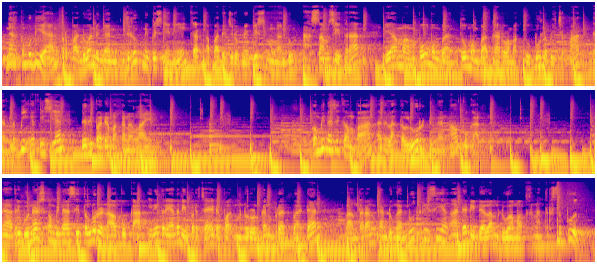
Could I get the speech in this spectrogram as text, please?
Nah, kemudian perpaduan dengan jeruk nipis ini karena pada jeruk nipis mengandung asam sitrat yang mampu membantu membakar lemak tubuh lebih cepat dan lebih efisien daripada makanan lain. Kombinasi keempat adalah telur dengan alpukat. Nah, Tribuners kombinasi telur dan alpukat ini ternyata dipercaya dapat menurunkan berat badan lantaran kandungan nutrisi yang ada di dalam dua makanan tersebut.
